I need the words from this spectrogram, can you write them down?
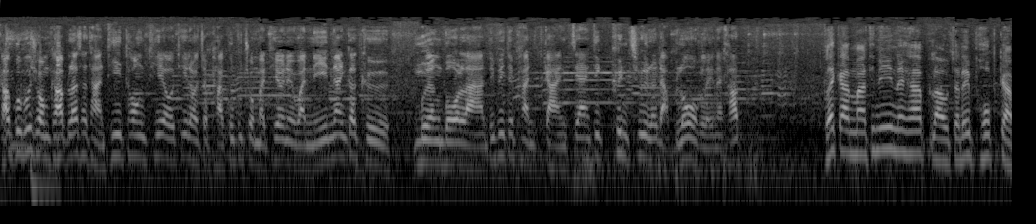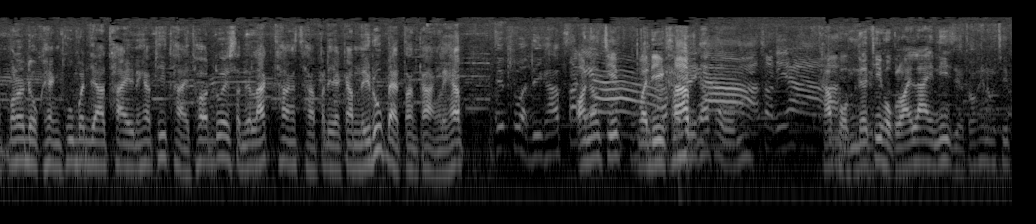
ครับคุณผู้ชมครับและสถานที่ท่องเที่ยวที่เราจะพาคุณผู้ชมมาเที่ยวในวันนี้ นั่นก็คือเมืองโบราณพิพิธภัณฑ์กลางแจ้งที่ขึ้นชื่อระดับโลกเลยนะครับ และการมาที่นี่นะครับ เราจะได้พบกับมรดกแห่งภูมิปัญญาไทยนะครับที่ถ่ายทอดด้วยสัญลักษณ์ทางสถาปัตยกรรมในรูปแบบต่างๆเลยครับจิ๊บสวัสดีครับอ๋อน้องจิ๊บสวัสดีครับ สวัสดีครับผม สวัสดี ค่ะครับผมเนื้อที่ 600ไร่นี่เดี๋ยวต้องให้น้องจิ๊บ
